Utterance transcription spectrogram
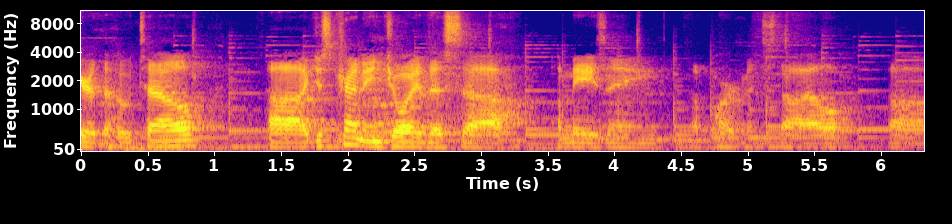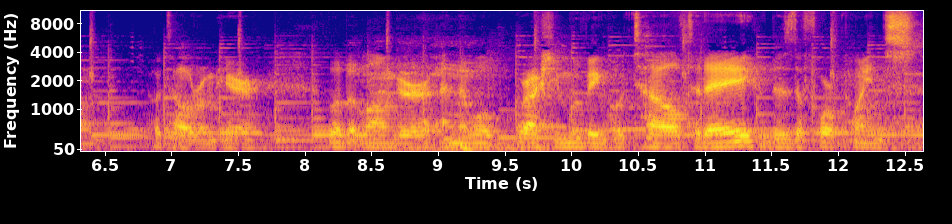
Here at the hotel. Uh, just trying to enjoy this uh, amazing apartment style um, hotel room here a little bit longer. And then we'll, we're actually moving hotel today. This is the Four Points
